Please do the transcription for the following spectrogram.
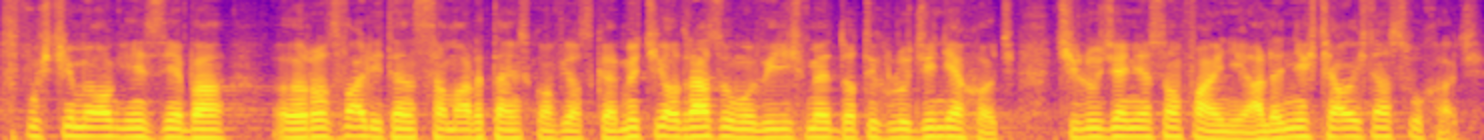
spuścimy ogień z nieba, rozwali tę samarytańską wioskę. My Ci od razu mówiliśmy, do tych ludzi nie chodź, ci ludzie nie są fajni, ale nie chciałeś nas słuchać.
